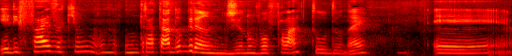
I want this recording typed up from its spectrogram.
ele faz aqui um, um, tratado grande, eu não vou falar tudo, né? É,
